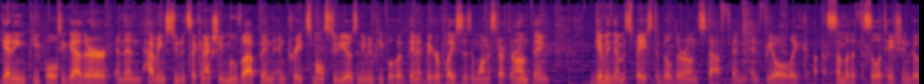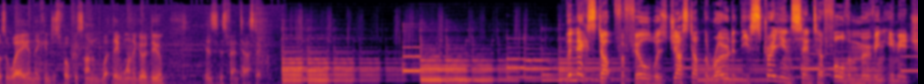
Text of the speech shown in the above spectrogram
getting people together and then having students that can actually move up and, and create small studios and even people who have been at bigger places and want to start their own thing, giving them a space to build their own stuff and, and feel like uh, some of the facilitation goes away and they can just focus on what they want to go do is, is fantastic. The next stop for Phil was just up the road at the Australian Centre for the Moving Image.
